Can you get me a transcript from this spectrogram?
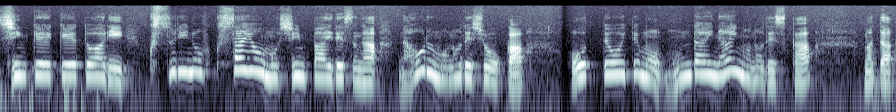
神経系とあり薬の副作用も心配ですが治るものでしょうか？放っておいても問題ないものですか？また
